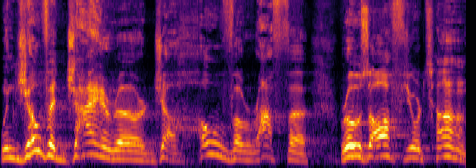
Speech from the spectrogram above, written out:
When Jehovah Jireh or Jehovah Rapha rose off your tongue,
